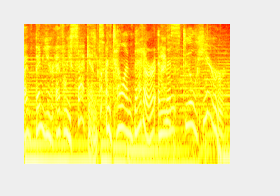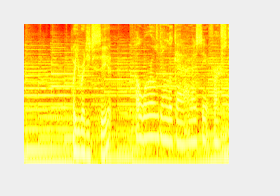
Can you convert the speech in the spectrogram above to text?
I've been here every second. Until I'm better, and I'm then. still here. Are you ready to see it? Oh, we're all gonna look at it. I gotta see it first.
